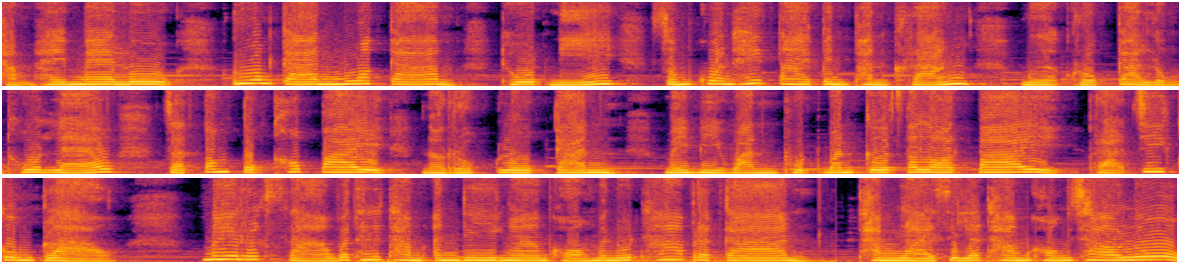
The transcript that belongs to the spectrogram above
ทำให้แม่ลูก ร่วมการมั่วกาม โทษนี้สมควรให้ตายเป็นพันครั้ง เมื่อครบการลงโทษแล้ว จะต้องตกเข้าไป นรกโลกัน ไม่มีวันผุดวันเกิดตลอดไป พระจี้กงกล่าว ไม่รักษาวัฒนธรรมอันดีงามของมนุษย์ 5 ประการ ทำลายศิลธรรมของชาวโลก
